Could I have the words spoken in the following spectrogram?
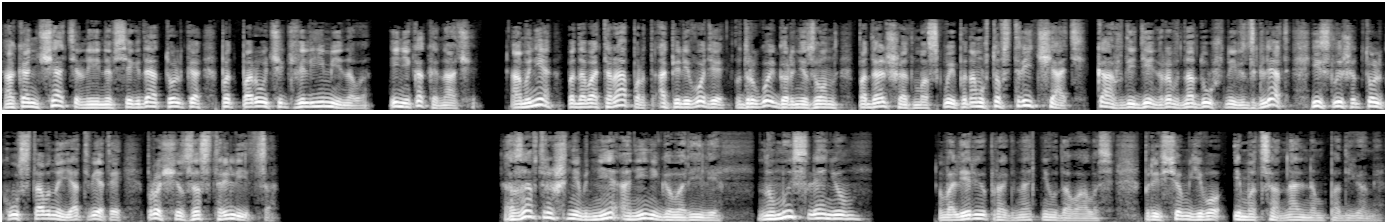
окончательно и навсегда только подпоручик Вильяминова, и никак иначе а мне подавать рапорт о переводе в другой гарнизон подальше от Москвы, потому что встречать каждый день равнодушный взгляд и слышать только уставные ответы проще застрелиться. О завтрашнем дне они не говорили, но мысли о нем Валерию прогнать не удавалось при всем его эмоциональном подъеме.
